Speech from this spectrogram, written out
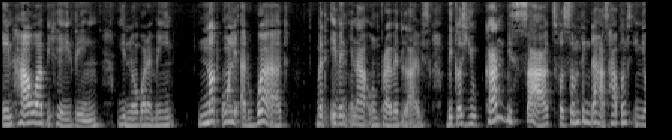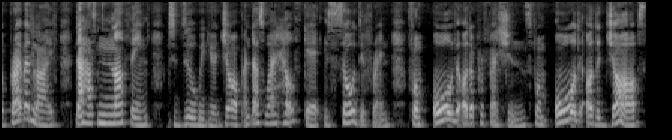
in how we're behaving, you know what I mean? Not only at work, but even in our own private lives. Because you can't be sacked for something that has happened in your private life that has nothing to do with your job. And that's why healthcare is so different from all the other professions, from all the other jobs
